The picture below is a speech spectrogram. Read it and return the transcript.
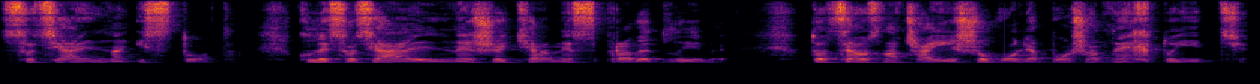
соціальна істота. Коли соціальне життя несправедливе, то це означає, що воля Божа нехтується,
